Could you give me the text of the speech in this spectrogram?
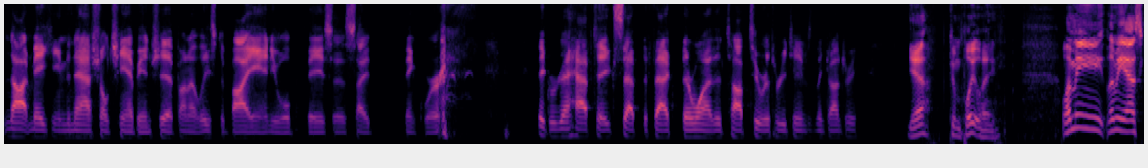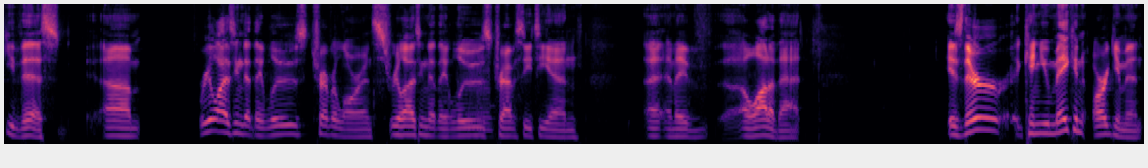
not making the national championship on at least a biannual basis, I think we're I think we're gonna have to accept the fact that they're one of the top two or three teams in the country. Yeah, completely. Let me let me ask you this: um, realizing that they lose Trevor Lawrence, realizing that they lose mm-hmm. Travis Etienne, uh, and they've a lot of that. Is there? Can you make an argument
